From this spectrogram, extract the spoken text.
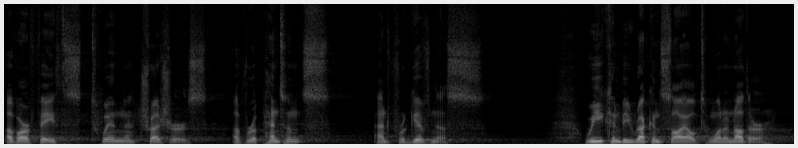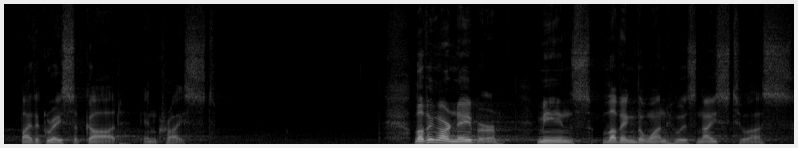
of our faith's twin treasures of repentance and forgiveness, we can be reconciled to one another by the grace of God in Christ. Loving our neighbor means loving the one who is nice to us,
